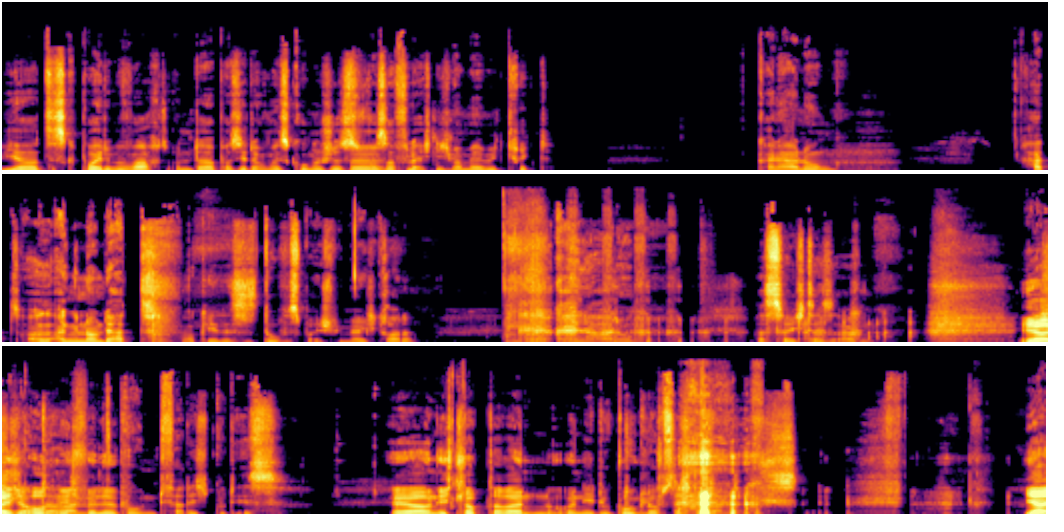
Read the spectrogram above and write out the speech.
wie er das Gebäude bewacht und da passiert irgendwas komisches, Ja. was er vielleicht nicht mal mehr mitkriegt. Keine Ahnung. Hat, also angenommen, der hat, okay, das ist ein doofes Beispiel, merke ich gerade. Keine Ahnung. Was soll ich da sagen? ja, ich, glaub auch nicht, Philipp. Punkt, fertig, gut ist. Ja, und ich glaube daran und Nee, du, du Punkt. glaubst nicht daran. Ja,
